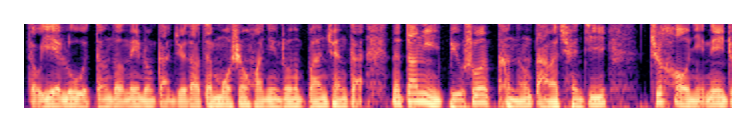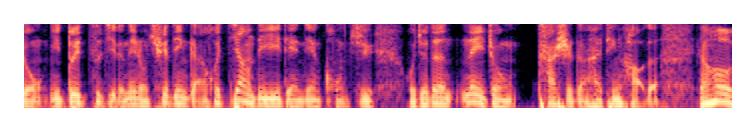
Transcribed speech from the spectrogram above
走夜路等等那种感觉到在陌生环境中的不安全感。那当你比如说可能打了拳击之后，你那种你对自己的那种确定感会降低一点点恐惧，我觉得那种。踏实感还挺好的，然后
